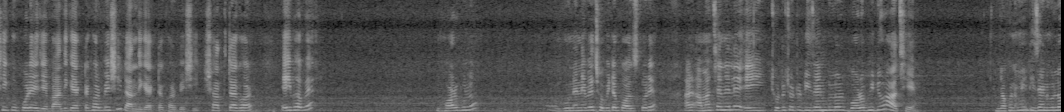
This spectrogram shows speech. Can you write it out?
ঠিক উপরে যে বাঁদিকে একটা ঘর বেশি, ডান দিকে একটা ঘর বেশি। সাতটা ঘর। এইভাবে ঘরগুলো গুনে নেবে, ছবিটা পজ করে। আর আমার চ্যানেলে এই ছোট ছোট ডিজাইনগুলোর বড় ভিডিও আছে। যখন আমি ডিজাইনগুলো,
